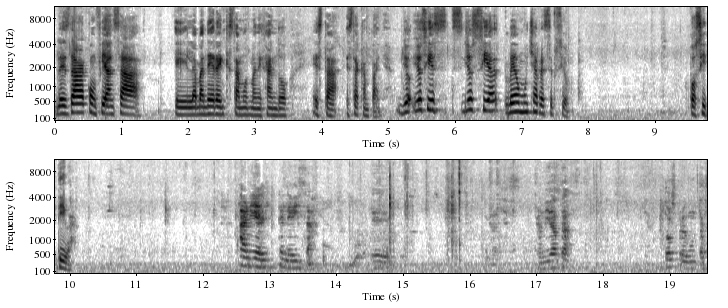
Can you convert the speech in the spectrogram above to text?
les da confianza eh, la manera en que estamos manejando esta, esta campaña. Yo, yo, sí es, yo sí veo mucha recepción positiva. Ariel, Televisa. Eh, gracias. Candidata, dos preguntas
